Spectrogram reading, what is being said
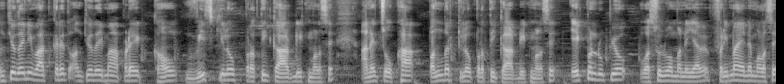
અંત્યોદયની વાત કરીએ તો અંત્યોદયમાં આપણે ઘઉં વીસ કિલો પ્રતિ કાર્ડ દીઠ મળશે અને ચોખા પંદર કિલો પ્રતિ કાર્ડ દીઠ મળશે. એક પણ રૂપિયો વસૂલવામાં નહીં આવે, ફ્રીમાં એને મળશે.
